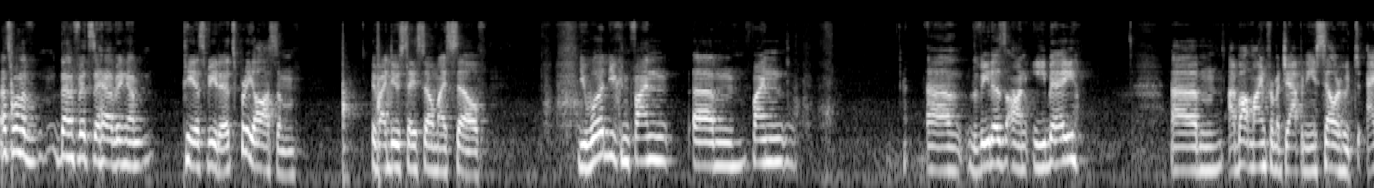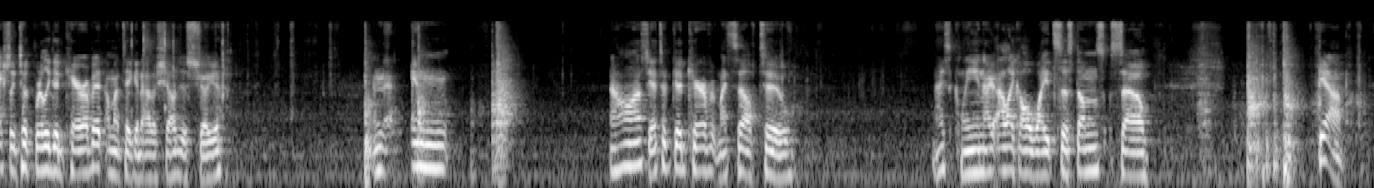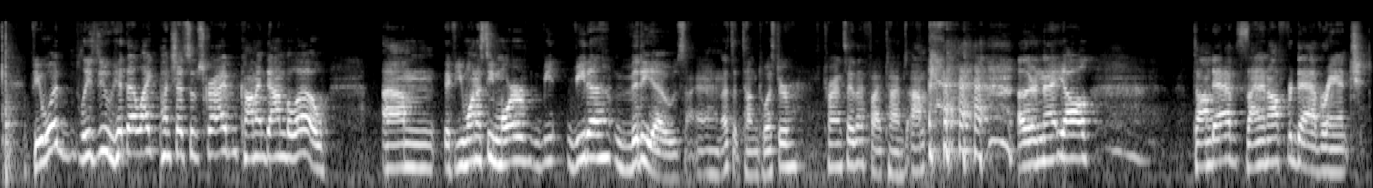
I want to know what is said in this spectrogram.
that's one of the benefits to having a PS Vita. It's pretty awesome, if I do say so myself. You would, you can find um, find uh, the Vitas on eBay. Um, I bought mine from a Japanese seller who actually took really good care of it. I'm gonna take it out of the shell just show you. And in, in all honesty, I took good care of it myself too. Nice clean. I, I like all white systems, so yeah. If you would, please do hit that like, punch that subscribe, comment down below. Um, if you want to see more v Vita videos, uh, that's a tongue twister. Try and say that five times. Um, other than that, y'all, Tom Dav signing off for Dav Ranch.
